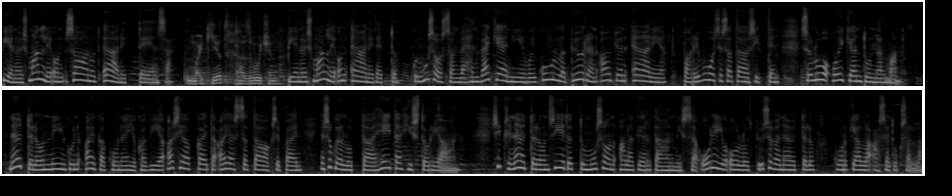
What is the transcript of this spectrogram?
pienoismalli on saanut äänitteensä. Pienoismalli on äänitetty. Kun museossa on vähän väkeä, niin voi kuulla pyöreän aukion ääniä pari vuosisataa sitten. Se luo oikean tunnelman. Näyttely on niin kuin aikakone, joka vie asiakkaita ajassa taaksepäin ja sukelluttaa heitä historiaan. Siksi näyttely on sijoitettu museon alakertaan, missä oli jo ollut pysyvä näyttely korkealla asetuksella.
